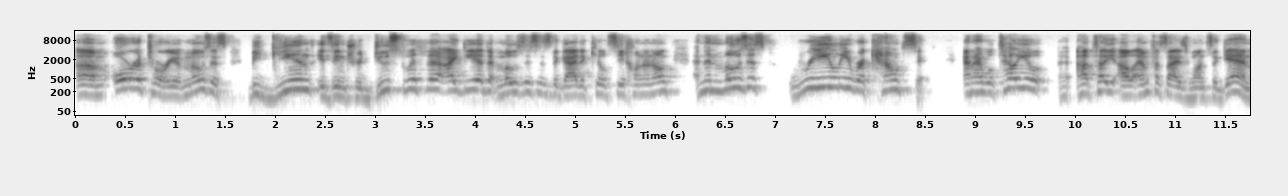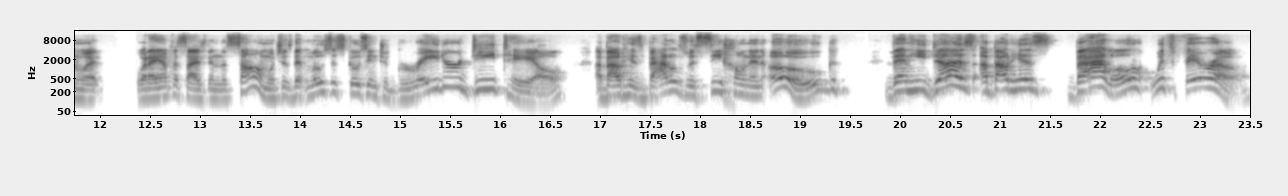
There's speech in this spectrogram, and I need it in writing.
um, oratory of Moses begins is introduced with the idea that Moses is the guy that killed Sichon and Og, and then Moses really recounts it. And I will tell you, I'll tell you, I'll emphasize once again what, what I emphasized in the Psalm, which is that Moses goes into greater detail about his battles with Sichon and Og than he does about his battle with Pharaoh.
